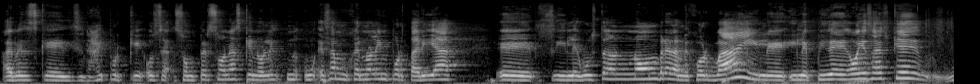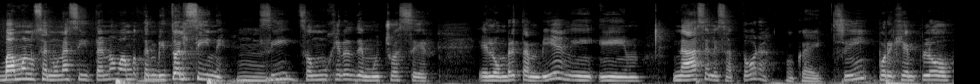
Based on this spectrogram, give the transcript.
hay veces que dicen, ay, ¿por qué? O sea, son personas que no le, esa mujer no le importaría eh, si le gusta un hombre, a lo mejor va y le, y le pide, oye, ¿sabes qué? Vámonos en una cita, ¿no? Vamos, te invito al cine, mm. ¿sí? Son mujeres de mucho hacer. El hombre también, y, nada se les atora. Ok. ¿Sí? Por ejemplo,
